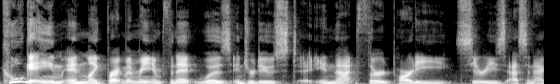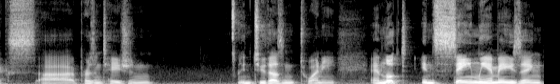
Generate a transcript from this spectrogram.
cool game and like bright memory infinite was introduced in that third party series snx uh, presentation in 2020 and looked insanely amazing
